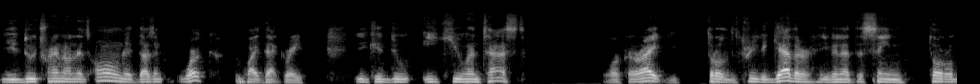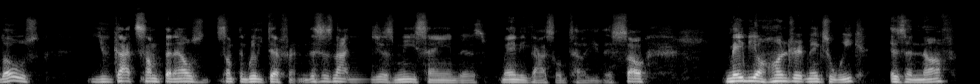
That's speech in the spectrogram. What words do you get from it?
You do tren on its own, it doesn't work quite that great. You could do EQ and test, work all right. You throw the three together, even at the same total dose, you've got something else, something really different. This is not just me saying this. Many guys will tell you this. So maybe a hundred makes a week is enough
